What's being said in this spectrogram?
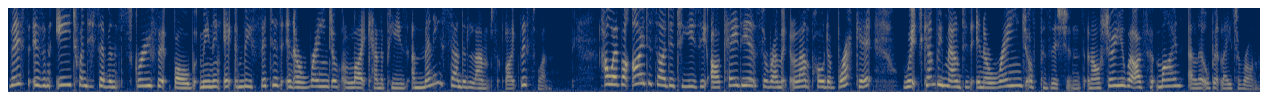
This is an E27 screw fit bulb, meaning it can be fitted in a range of light canopies and many standard lamps like this one. However, I decided to use the Arcadia ceramic lamp holder bracket, which can be mounted in a range of positions, and I'll show you where I've put mine a little bit later on.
